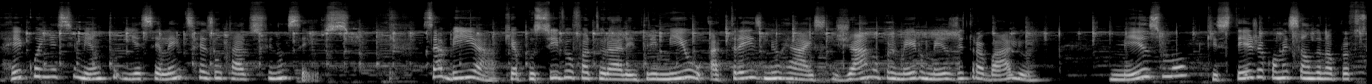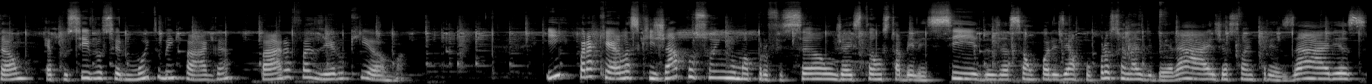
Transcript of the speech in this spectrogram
reconhecimento e excelentes resultados financeiros. Sabia que é possível faturar entre mil a três mil reais já no primeiro mês de trabalho? Mesmo que esteja começando na profissão, é possível ser muito bem paga para fazer o que ama. E para aquelas que já possuem uma profissão, já estão estabelecidos, já são, por exemplo, profissionais liberais, já são empresárias,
